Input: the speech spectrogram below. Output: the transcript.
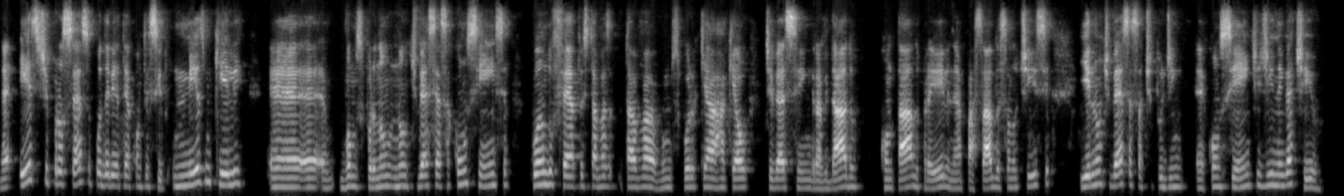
né, este processo poderia ter acontecido, mesmo que ele é, é, vamos supor, não, não tivesse essa consciência quando o feto estava, estava, vamos supor que a Raquel tivesse engravidado, contado para ele, né, passado essa notícia, e ele não tivesse essa atitude é, consciente de negativo.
